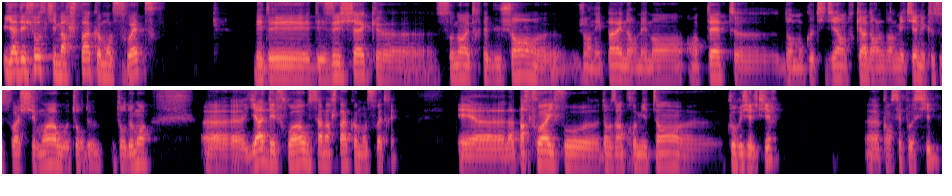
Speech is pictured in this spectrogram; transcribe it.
il y a des choses qui marchent pas comme on le souhaite mais des, échecs euh, sonnants et trébuchants, euh, j'en ai pas énormément en tête euh, dans mon quotidien, en tout cas dans, le métier, mais que ce soit chez moi ou autour de, autour de moi. Il y a des fois où ça marche pas comme on le souhaiterait. Et bah, parfois, il faut, dans un premier temps, corriger le tir quand c'est possible.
